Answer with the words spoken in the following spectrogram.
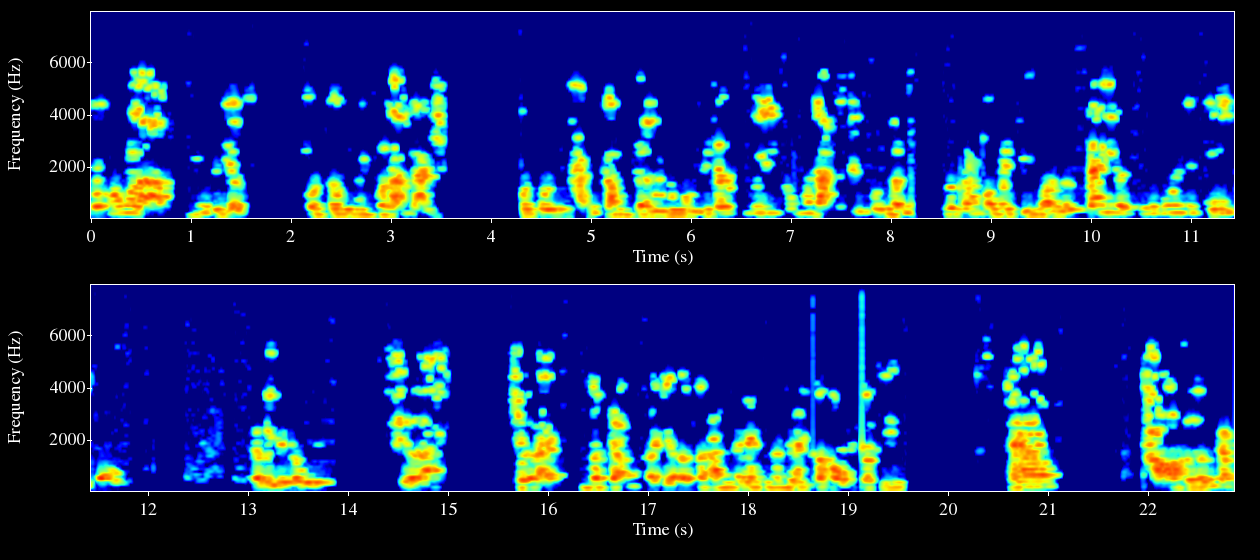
cô không có làm Nhưng bây giờ cô tôi đi cô làm đại sự. Cô tôi thành công từ buồn đi tới vui Không có đạt được sự vui mình Lúc đó con mới chỉ mọi người Đây là sự vui thì chỉ cô Rồi bây giờ tôi sửa lại. Sửa lại. Có chồng có vợ có anh có em có người có hồn có kiến không thọ hưởng trong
